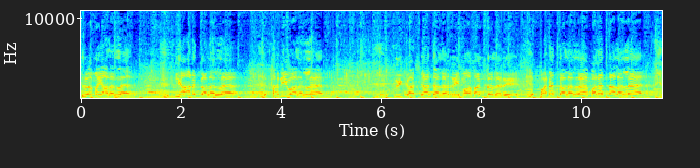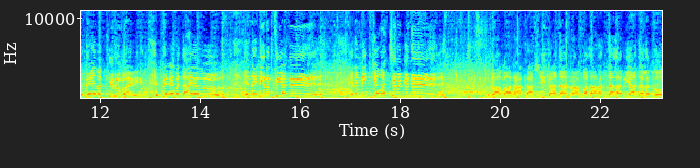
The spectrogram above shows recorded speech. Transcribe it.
திறமையால் அல்ல ஞானத்தால் அல்ல அறிவால் அல்ல. பணத்தால் அல்ல பலத்தால் அல்ல. தேவ கிருபை தேவ தயவு என்னை நிறுத்தியது என்னை நிக்க வச்சிருக்குது. ராபா ராகா ஷீகாதா ராபல ஹந்தல ரியாதல ரோ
